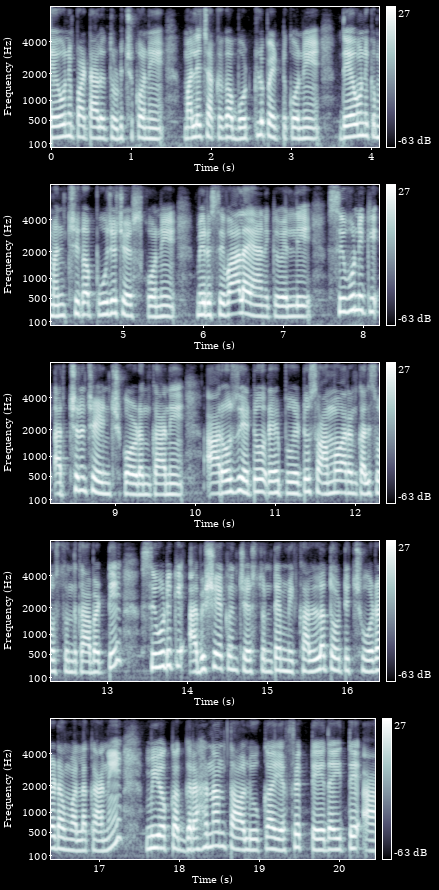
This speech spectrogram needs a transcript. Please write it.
దేవుని పటాలు తుడుచుకొని మళ్ళీ చక్కగా బొట్లు పెట్టుకొని దేవునికి మంచిగా పూజ చేసుకొని మీరు శివాలయానికి వెళ్ళి శివునికి అర్చన చేయించుకోవడం కానీ ఆ రోజు ఎటు రేపు ఎటు సోమవారం కలిసి వస్తుంది కాబట్టి శివుడికి అభిషేకం చేస్తుంటే మీ కళ్ళతోటి చూడడం వల్ల కానీ మీ యొక్క గ్రహణం తాలూకా ఎఫెక్ట్ ఏదైతే ఆ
